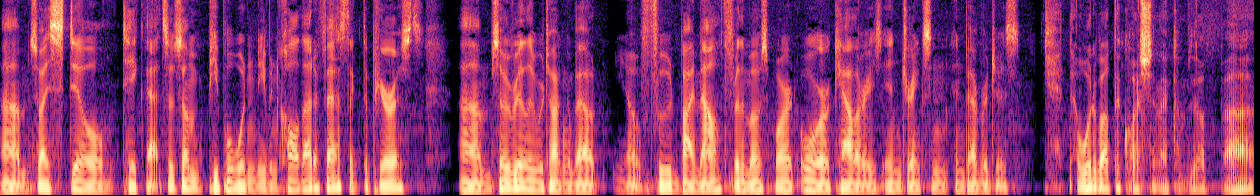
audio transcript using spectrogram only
Um, so I still take that. So some people wouldn't even call that a fast, like the purists. Um, so really, we're talking about you know food by mouth for the most part, or calories in drinks and, and beverages. Now, what about the question that comes up? Uh,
